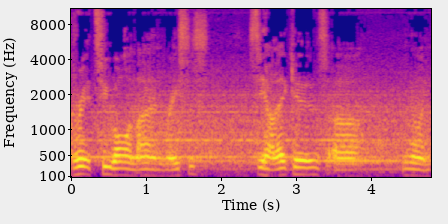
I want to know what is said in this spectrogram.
Grid 2 online races. See how that goes. Uh, you know, and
